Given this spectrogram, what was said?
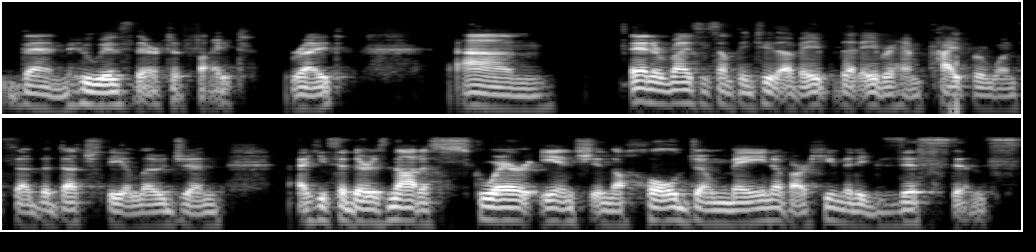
then who is there to fight, right? Um, and it reminds me something too of that Abraham Kuyper once said, the Dutch theologian. Uh, he said, "There is not a square inch in the whole domain of our human existence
